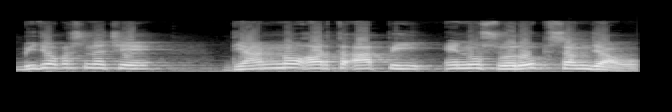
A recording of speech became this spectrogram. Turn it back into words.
બીજો પ્રશ્ન છે ધ્યાનનો અર્થ આપી એનું સ્વરૂપ સમજાવો.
